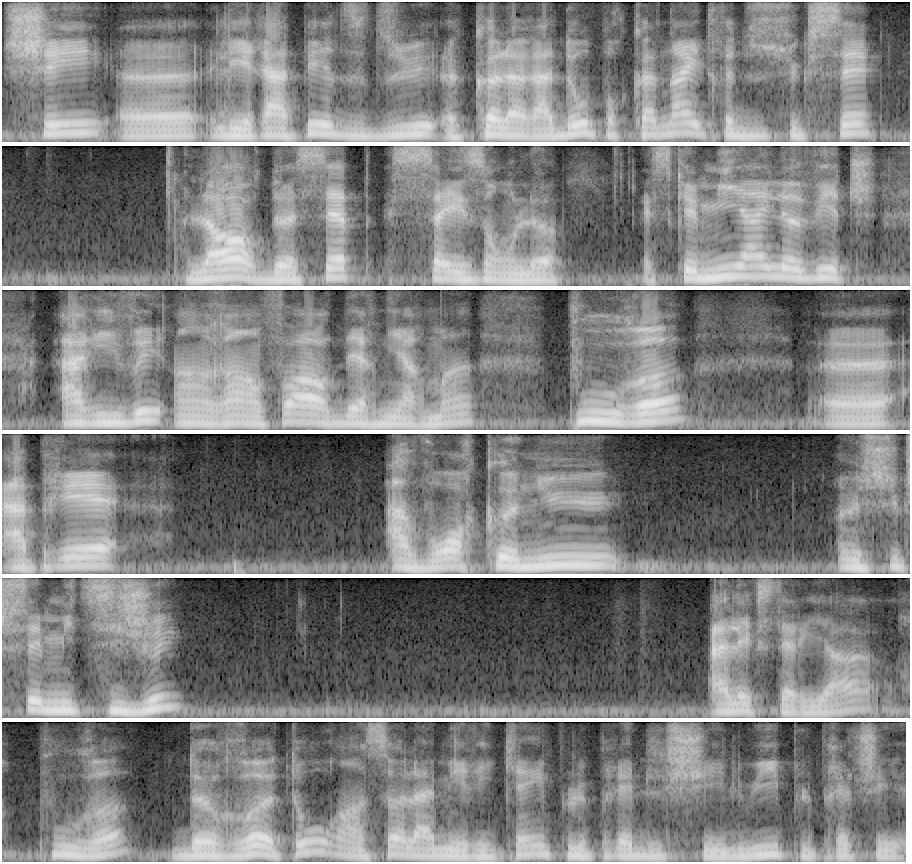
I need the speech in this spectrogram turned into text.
chez euh, les Rapids du euh, Colorado pour connaître du succès lors de cette saison-là. Est-ce que Mihailovic, arrivé en renfort dernièrement, pourra, euh, après avoir connu un succès mitigé à l'extérieur, pourra, de retour en sol américain, plus près de chez lui, plus près de chez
